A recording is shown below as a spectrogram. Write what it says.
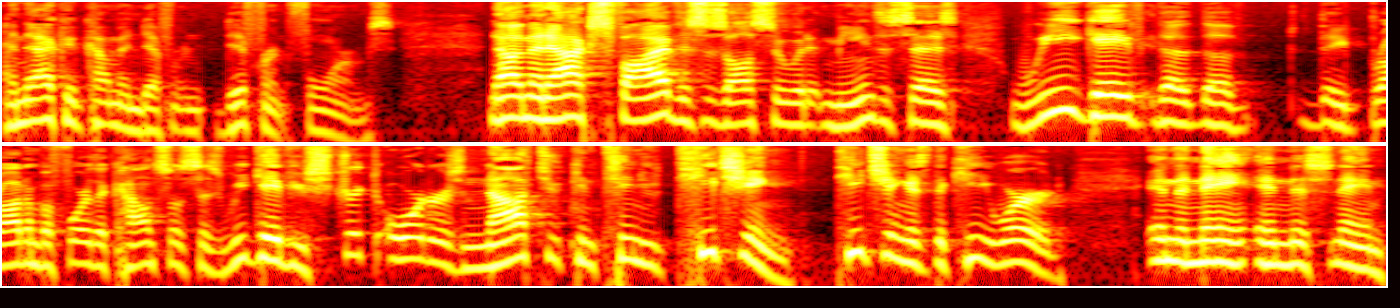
And that could come in different, different forms. Now, in Acts 5, this is also what it means. It says, We gave, the, the, they brought him before the council. It says, We gave you strict orders not to continue teaching. Teaching is the key word in, the name, in this name.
